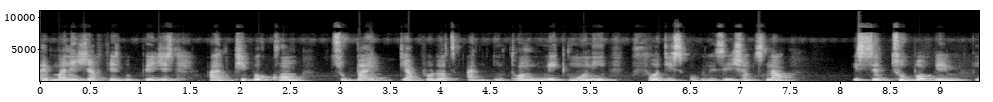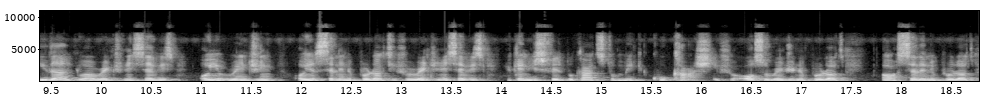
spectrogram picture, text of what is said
i manage their facebook pages and people come to buy their products and in turn make money for these organizations. Now, it's a two ball game. Either you are rendering a service or you're rendering or you're selling a product. If you're rendering a service, you can use Facebook ads to make cool cash. If you're also rendering a product, or selling a product,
